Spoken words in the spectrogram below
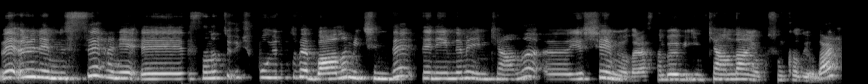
Ve en önemlisi hani e, sanatı üç boyutlu ve bağlam içinde deneyimleme imkanı e, yaşayamıyorlar aslında. Böyle bir imkandan yoksun kalıyorlar.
